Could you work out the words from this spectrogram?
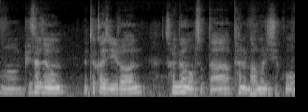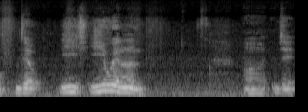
어, 비사정 여태까지 이런 설명 없었다 편을 마무리 짓고 이제 이 이후에는 어, 이제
